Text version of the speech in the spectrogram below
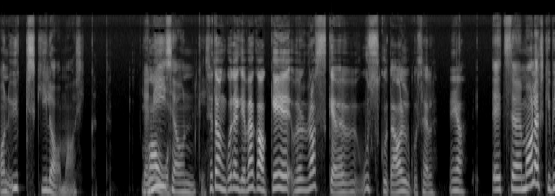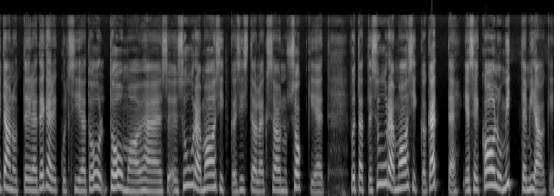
on üks kilo maasikat. ja Vau. nii see ongi. seda on kuidagi väga ke-, raske uskuda algusel, jah et ma olekski pidanud teile tegelikult siia too-, tooma ühe suure maasika, siis te oleks saanud šoki, et võtate suure maasika kätte ja see ei kaalu mitte midagi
